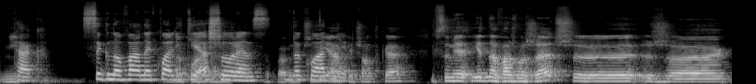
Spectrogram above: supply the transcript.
Nie- Tak. Sygnowane Quality Dokładnie, Assurance. Dokładnie. Dokładnie. Przybija pieczątkę. I w sumie jedna ważna rzecz, y, że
